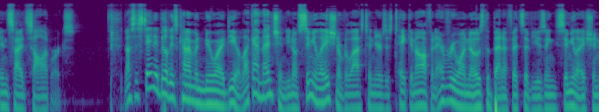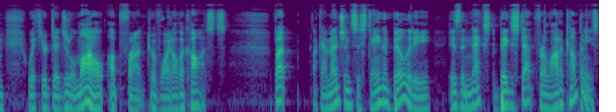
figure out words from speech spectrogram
inside SolidWorks. Now, sustainability is kind of a new idea. Like I mentioned, you know, simulation over the last 10 years has taken off, and everyone knows the benefits of using simulation with your digital model up front to avoid all the costs. But, like I mentioned, sustainability is the next big step for a lot of companies.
